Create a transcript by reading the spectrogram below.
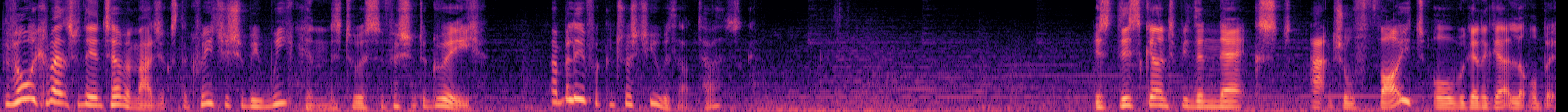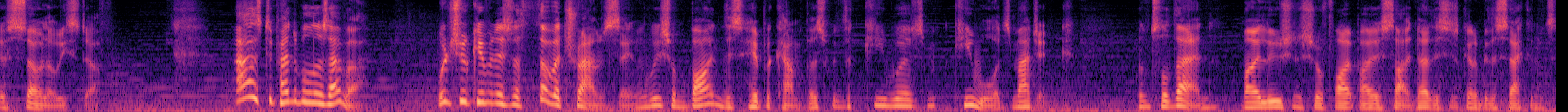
Before we commence with the interment magics, the creature should be weakened to a sufficient degree. I believe I can trust you with that task. Is this going to be the next actual fight, or we're going to get a little bit of solo-y stuff? As dependable as ever. Once you've given it a thorough trouncing, we shall bind this hippocampus with the keyward's, keyward's magic. Until then, my illusions shall fight by your side. No, this is going to be the second.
